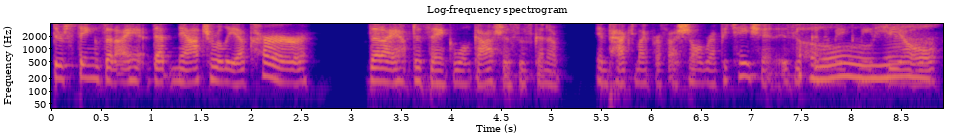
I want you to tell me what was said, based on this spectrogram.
there's things that I, that naturally occur that I have to think, well, gosh, is this going to impact my professional reputation? Is this going to make Oh, me yeah. feel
